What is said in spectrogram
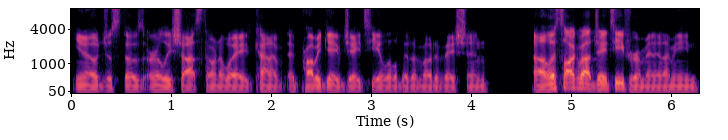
you know, just those early shots thrown away kind of it probably gave JT a little bit of motivation. Uh, let's talk about JT for a minute. I mean,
